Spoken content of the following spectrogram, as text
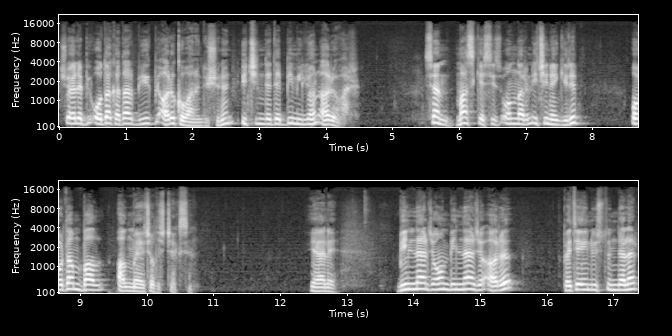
şöyle bir oda kadar büyük bir arı kovanı düşünün. İçinde de bir milyon arı var. Sen maskesiz onların içine girip oradan bal almaya çalışacaksın. Yani binlerce, on binlerce arı peteğin üstündeler.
